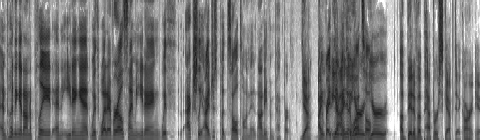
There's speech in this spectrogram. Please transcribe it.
and putting it on a plate and eating it with whatever else I'm eating. With actually, I just put salt on it, not even pepper. Yeah, I, Right yeah, I know you, you're you're a bit of a pepper skeptic, aren't you?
